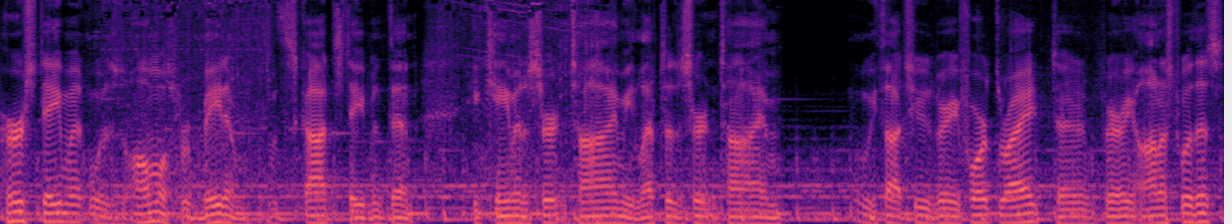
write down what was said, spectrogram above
Her statement was almost verbatim with Scott's statement that he came at a certain time, he left at a certain time. We thought she was very forthright, uh, very honest with us.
